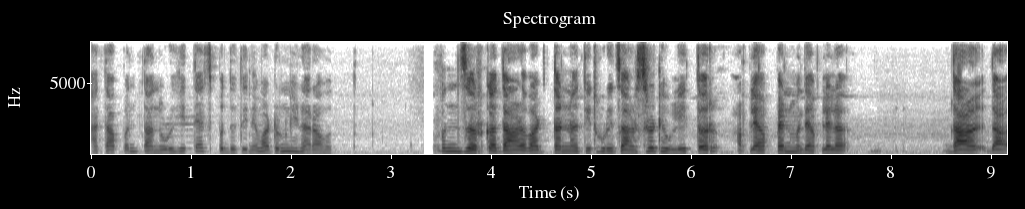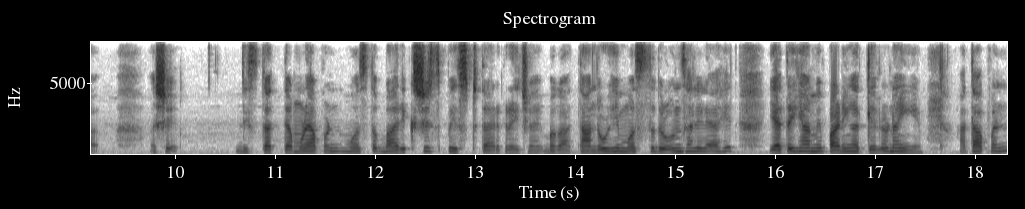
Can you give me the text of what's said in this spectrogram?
आता आपण तांदूळही त्याच पद्धतीने वाटून घेणार आहोत. पण जर का डाळ वाटताना ती थोडी जाडसर ठेवली तर आपल्या आप्यांमध्ये आपल्याला डाळ डाळ असे दिसतात. त्यामुळे आपण मस्त बारीकशीच पेस्ट तयार करायची आहे. बघा तांदूळ हे मस्त दळून झालेले आहेत. यातही आम्ही पाणी घातलेलं नाही आहे आता आपण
